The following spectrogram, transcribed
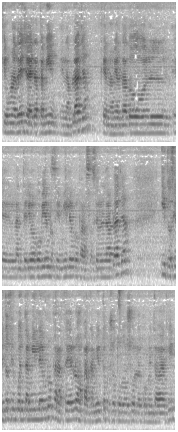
que una de ellas era también en la playa, que nos habían dado el, el anterior gobierno 100.000 euros para actuaciones en la playa y 250.000 euros para hacer los aparcamientos, que eso todo eso lo he comentado aquí,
